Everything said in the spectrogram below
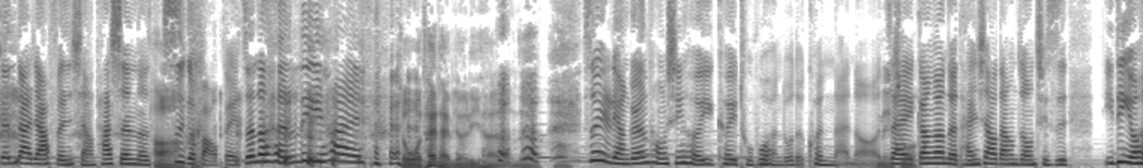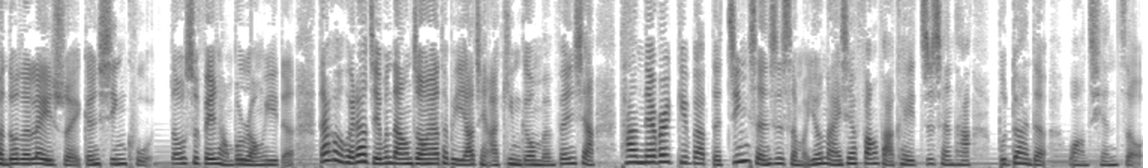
跟大家分享，他生了四个宝贝，啊、真的很厉害。我太太比较厉害了，所以两个人同心合意，可以突破很多的困难哦。在刚刚的谈笑当中，其实一定有很多的泪水跟辛苦，都是非常不容易的。待会回到节目当中，要特别邀请阿 Kim 跟我们分享他 Never Give Up 的精神是什么，有哪一些方法可以支撑他不断的往前走，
